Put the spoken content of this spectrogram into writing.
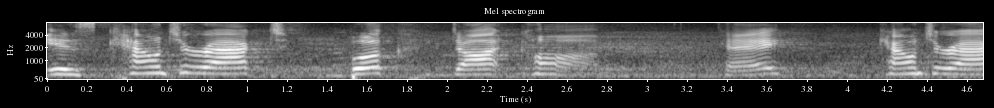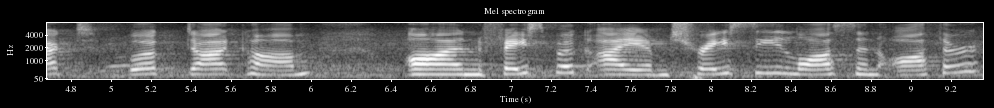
is counteractbook.com. Okay? Counteractbook.com. On Facebook, I am Tracy Lawson Author.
